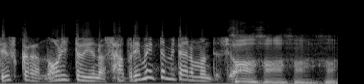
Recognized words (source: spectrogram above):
ですから、海苔というのはサプリメントみたいなもんですよ。はあはあはあはあ。は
